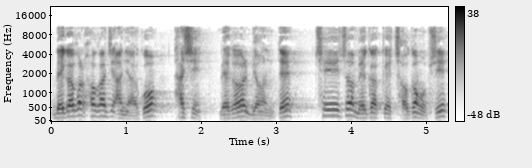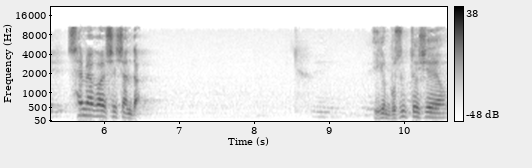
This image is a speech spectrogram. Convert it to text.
매각을 허가지 아니하고 다시 매각을 명하는 때 최저 매각가의 저감 없이 세매각을 실시한다. 이게 무슨 뜻이에요?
